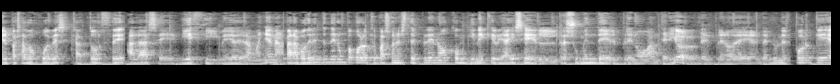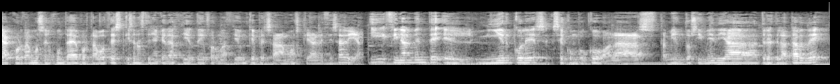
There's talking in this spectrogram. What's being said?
el pasado jueves 14 a las 10 eh, y media de la mañana. Para poder entender un poco lo que pasó en este pleno, conviene que veáis el resumen del pleno anterior, del pleno del lunes, porque acordamos en Junta de Portavoces que se nos tenía que dar cierta información que pensábamos que era necesaria. Y finalmente el miércoles se convocó a las también 2 y media, 3 de la tarde,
